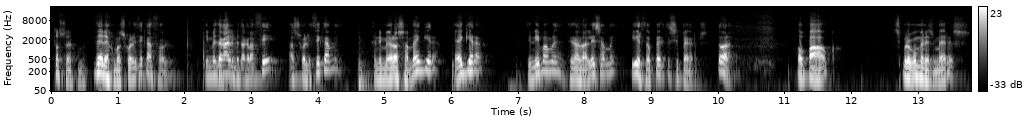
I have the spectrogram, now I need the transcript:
Τόσο έχουμε. Δεν έχουμε ασχοληθεί καθόλου. Η μεγάλη μεταγραφή ασχοληθήκαμε, ενημερώσαμε έγκαιρα, έγκαιρα, την είπαμε, την αναλύσαμε, ήρθε ο παίκτης, υπέγραψε. Τώρα, ο Πάοκ τις προηγούμενες μέρες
